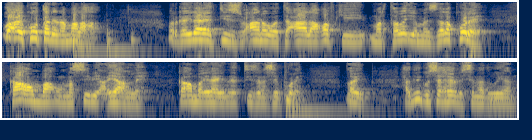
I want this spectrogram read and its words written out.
Waxay ku tarina ma laha. Marka ilahay agtiisa subxaanahu watacaala qofkii martabo iyo manzalo ku leh ka un un nasiibi ayaan leh. Ka un ilahay agtiisa nasiib ku leh. Ayib xadiidku saxiix isnaad weeyaan.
